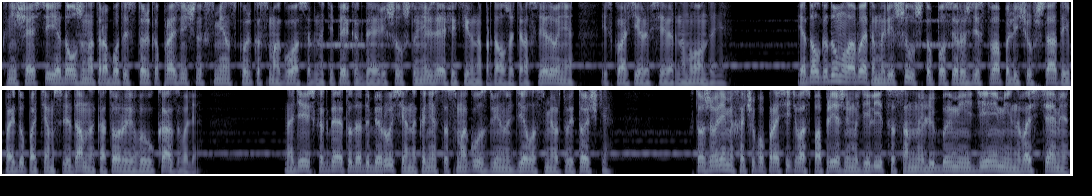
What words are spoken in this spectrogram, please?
К несчастью, я должен отработать столько праздничных смен, сколько смогу, особенно теперь, когда я решил, что нельзя эффективно продолжать расследование из квартиры в Северном Лондоне. Я долго думал об этом и решил, что после Рождества полечу в Штаты и пойду по тем следам, на которые вы указывали. Надеюсь, когда я туда доберусь, я наконец-то смогу сдвинуть дело с мертвой точки. В то же время хочу попросить вас по-прежнему делиться со мной любыми идеями и новостями,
